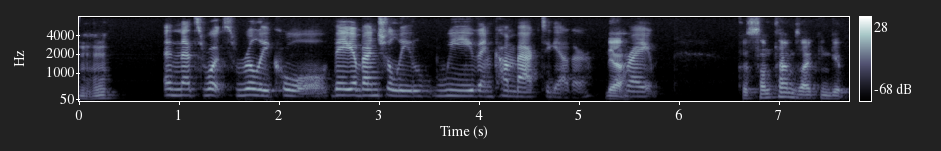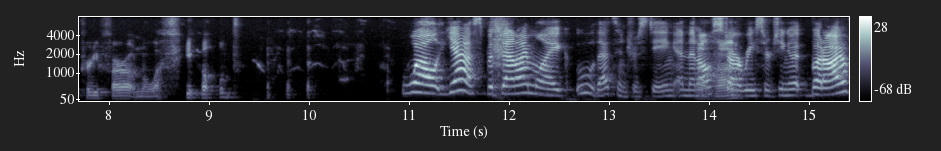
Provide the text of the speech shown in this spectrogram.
hmm and that's what's really cool. They eventually weave and come back together, Yeah. right? Because sometimes I can get pretty far out in the left field. Well, yes, but then I'm like, "Ooh, that's interesting," and then I'll Uh-huh. start researching it. But I'll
